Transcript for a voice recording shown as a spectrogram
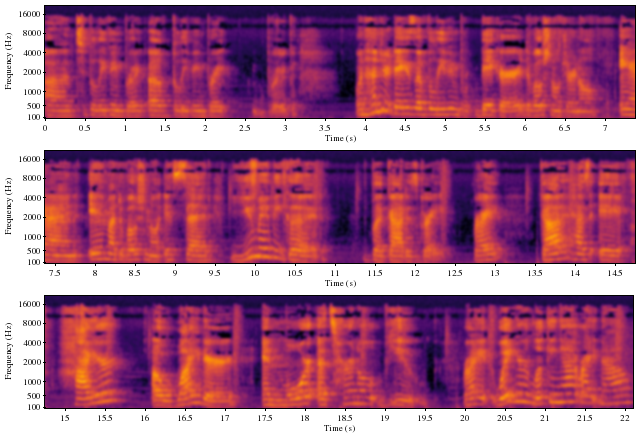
uh, to Believing Brig of Believing Brig, Brig 100 Days of Believing Bigger devotional journal. And in my devotional, it said, You may be good, but God is great, right? God has a higher, a wider, and more eternal view, right? What you're looking at right now,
